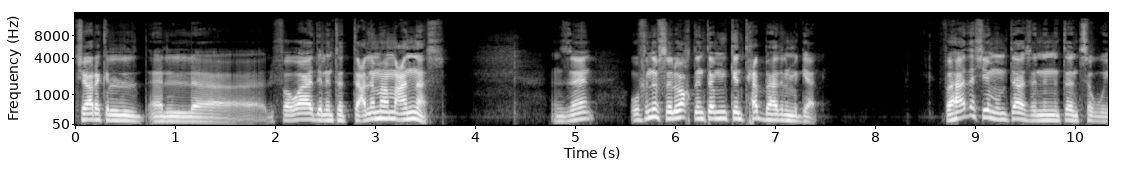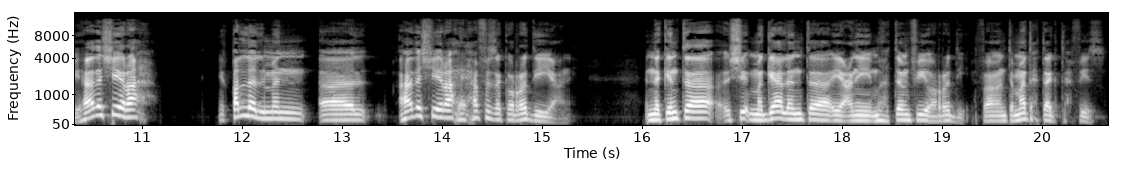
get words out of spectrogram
تشارك الفوائد اللي أنت تتعلمها مع الناس. زين وفي نفس الوقت أنت ممكن تحب هذا المجال. فهذا شيء ممتاز إن أنت تسويه. هذا الشيء راح يقلل من آه هذا الشيء راح يحفزك already يعني. إنك أنت شيء مجال أنت يعني مهتم فيه already فأنت ما تحتاج تحفيز.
